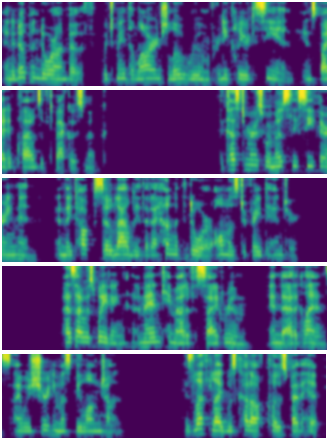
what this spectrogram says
and an open door on both, which made the large, low room pretty clear to see in, in spite of clouds of tobacco smoke. The customers were mostly seafaring men, and they talked so loudly that I hung at the door, almost afraid to enter. As I was waiting, a man came out of a side room, and at a glance I was sure he must be Long John. His left leg was cut off close by the hip,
